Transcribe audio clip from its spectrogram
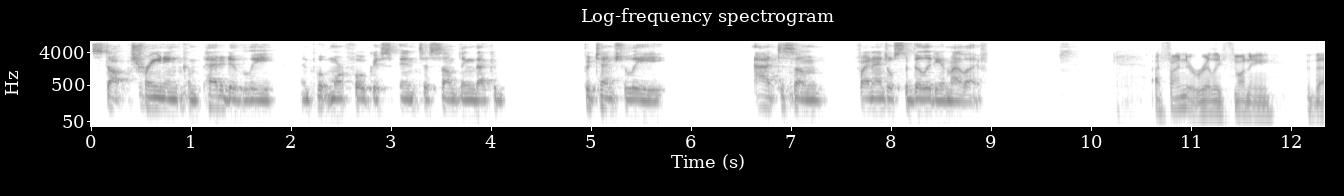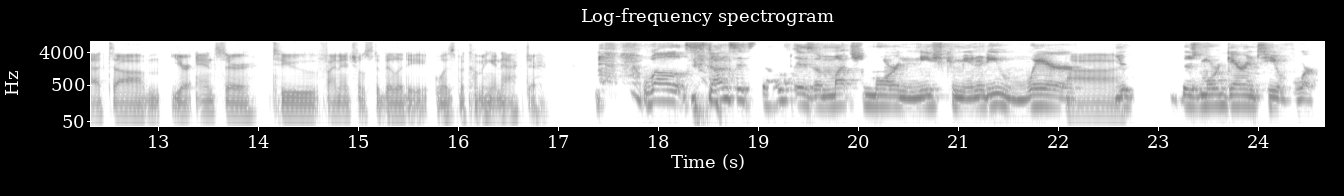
stop training competitively and put more focus into something that could potentially add to some financial stability in my life. I find it really funny that um, your answer to financial stability was becoming an actor. well, stunts itself is a much more niche community where uh, there's more guarantee of work.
